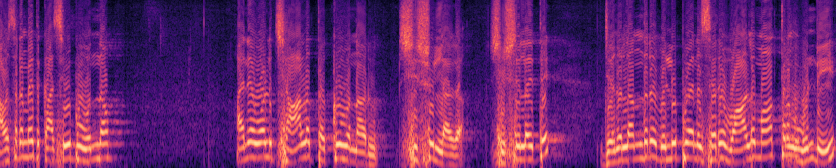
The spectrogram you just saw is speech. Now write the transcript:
అవసరమైతే కాసేపు ఉందాం. అనేవాళ్ళు చాలా తక్కువ ఉన్నారు శిష్యుల్లాగా. శిష్యులైతే జనులందరూ వెళ్ళిపోయినా సరే వాళ్ళు మాత్రం ఉండి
